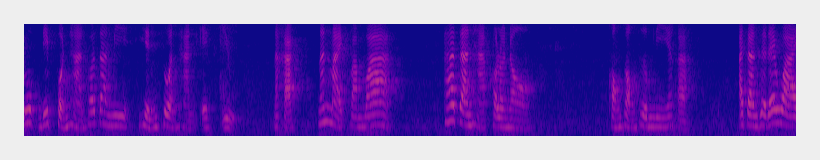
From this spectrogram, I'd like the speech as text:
รูปดิฟผลหาร เพราะอาจารย์มีเห็นส่วนหาร x อยู่นะคะ นั่นหมายความว่า ถ้าอาจารย์หาคอรนอของสองเทอมนี้ค่ะ อาจารย์จะได้ y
